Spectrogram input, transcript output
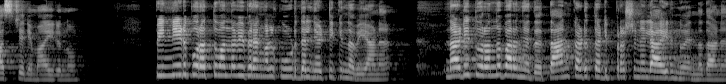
ആശ്ചര്യമായിരുന്നു. പിന്നീട് പുറത്തു വന്ന വിവരങ്ങൾ കൂടുതൽ ഞെട്ടിക്കുന്നവയാണ്. നടി തുറന്നു പറഞ്ഞത് താൻ കടുത്ത ഡിപ്രഷനിലായിരുന്നു എന്നതാണ്.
